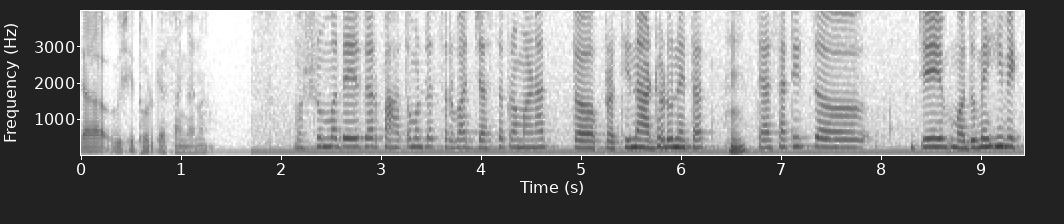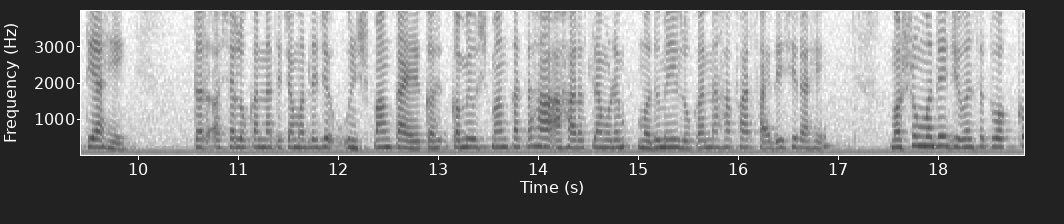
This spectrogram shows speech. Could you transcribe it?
त्याविषयी थोडक्यात सांगा ना. मशरूममध्ये जर पाहतो म्हटलं सर्वात जास्त प्रमाणात प्रथिनं आढळून येतात. त्यासाठीच जे मधुमेही व्यक्ती आहे तर अशा लोकांना त्याच्यामधले जे उष्मांक आहे क कमी उष्मांकाचा हा आहार असल्यामुळे मधुमेही लोकांना हा फार फायदेशीर आहे. मशरूममध्ये जीवनसत्व क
